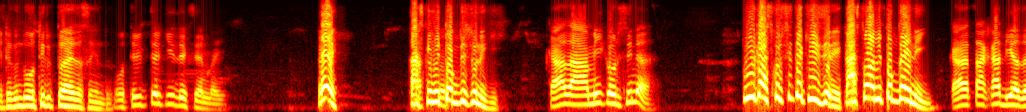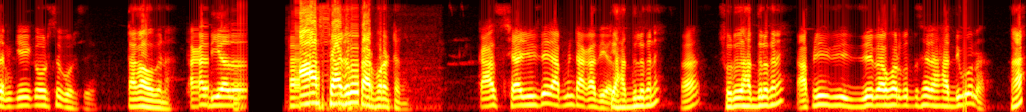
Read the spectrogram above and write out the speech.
এটা কিন্তু অতিরিক্ত হয়ে যাচ্ছে কিন্তু। অতিরিক্ত কি দেখছেন ভাই? এই কাজ কি আমি তোকে দিছো নাকি? কাজ আমি করছি না। তুই কাজ করছিস তো কি যে রে। কাজ তো আমি তোকে দেই নেই টাকা দিয়া যান কে করছে করছে। টাকা হবে না। টাকা দিয়া যান। কাজ শেষ হবে তারপরে টাকা। কাজ শেষ হয়েছে আপনি টাকা দিয়া। হাত দিল কেন? হ্যাঁ? শরীরে হাত দিল কেন? আপনি যে ব্যবহার করতেছেন হাত দিব না? হ্যাঁ?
